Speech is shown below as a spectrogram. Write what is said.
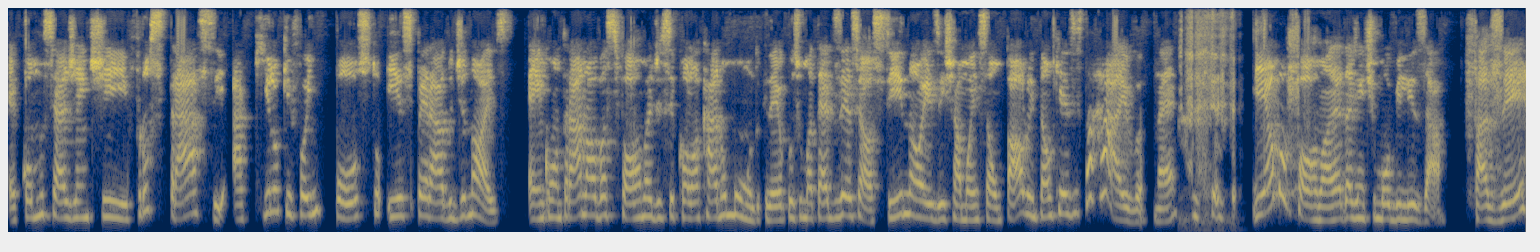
É como se a gente frustrasse aquilo que foi imposto e esperado de nós. É encontrar novas formas de se colocar no mundo. Que daí eu costumo até dizer assim, ó, se não existe amor em São Paulo, então que exista raiva, né? e é uma forma, né, da gente mobilizar. Fazer,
